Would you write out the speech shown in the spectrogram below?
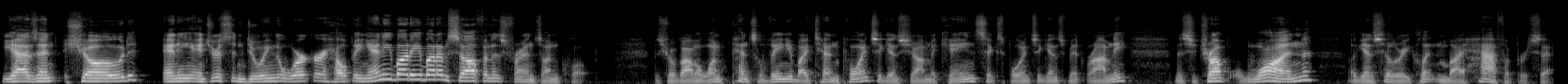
he hasn't showed any interest in doing the work or helping anybody but himself and his friends, unquote. Mr. Obama won Pennsylvania by 10 points against John McCain, six points against Mitt Romney. Mr. Trump won against Hillary Clinton by half a percent.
